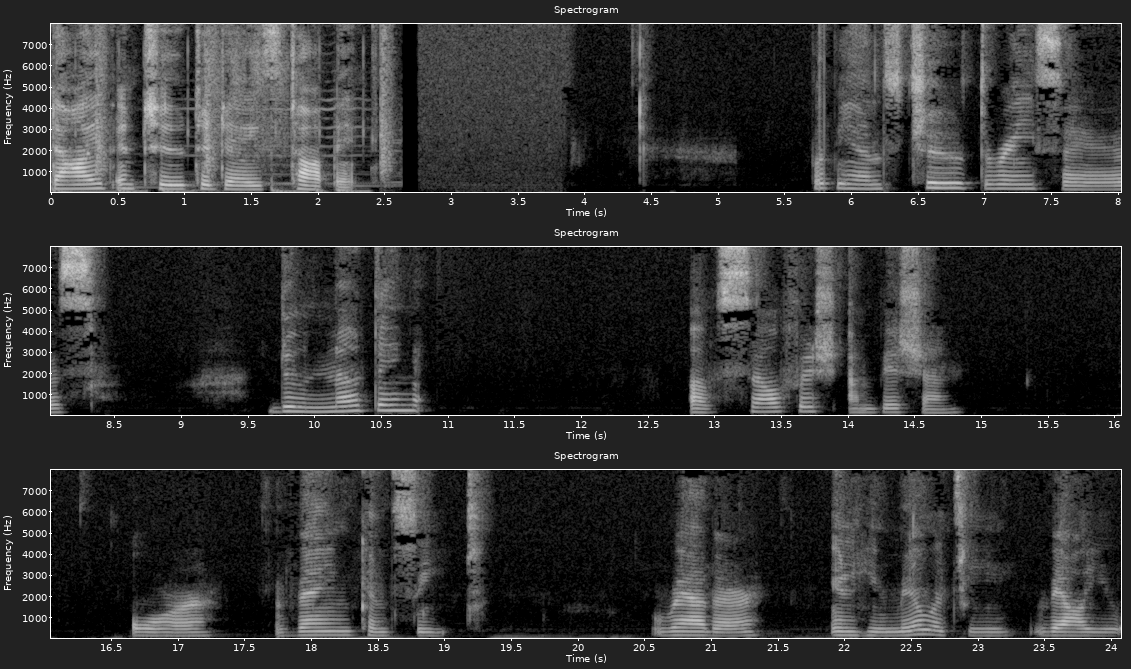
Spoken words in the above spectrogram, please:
dive into today's topic. Philippians 2 3 says, Do nothing of selfish ambition or vain conceit. Rather, in humility, value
